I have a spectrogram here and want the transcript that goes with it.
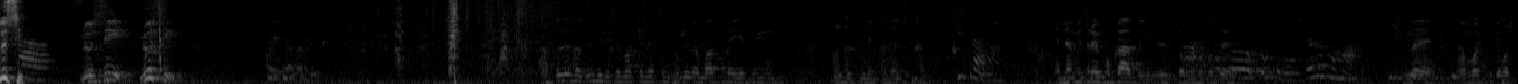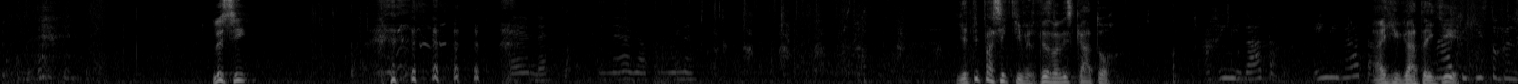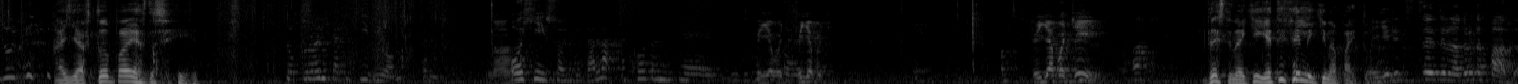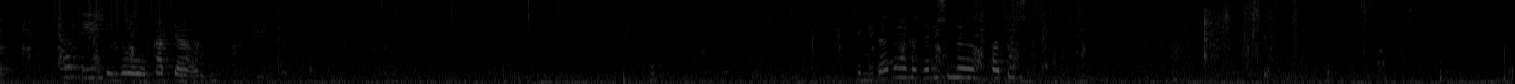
Λούση. Λούσι, Λούσι. Αυτό δεν μα δίνεται και σε εμάς και μια συμβουλή να μάθουμε γιατί. Πώ θα την εκπαιδεύσουμε. Τι πράγμα; Ε, να μην τρώει από κάτω γιατί δεν το έμαθα ποτέ. Ούτε εγώ ξέρω, θα μάθω. Ναι, να μάθετε και μας πείτε. Λούση. Ναι, ναι. Ναι, αγάπη μου, ναι. Γιατί πας εκεί, βρε, θες να δεις κάτω; Αχ, είναι η γάτα. Είναι η γάτα. Α, έχει γάτα Να, εκεί. εκεί στο πεζούλι. Α, γι' αυτό πάει αυτός εκεί. Το πρώην κατοικίδιο μας ήταν. Να. Όχι ισόγεια, αλλά ερχόταν και... Φύγε από εκεί, φύγε από εκεί. Φύγε από εκεί. Δες την εκεί, γιατί θέλει εκεί να πάει Ε, τώρα. γιατί θέλει να τρώει τα πάντα. Κάτι είχε εδώ κάποια... Και μετά έπρεπε να καθαρίσουμε πατούσες.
